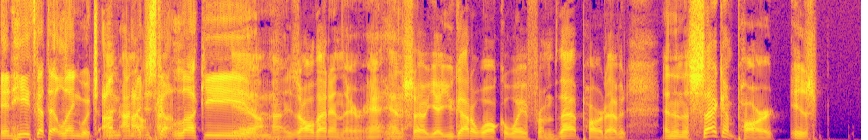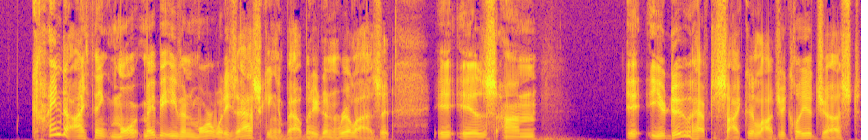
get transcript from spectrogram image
And he's got that language. i, know, I just got lucky. Yeah, and, uh, is all that in there? And, yeah. and so, yeah, you got to walk away from that part of it. And then the second part is kind of, I think, more, maybe even more what he's asking about, but he doesn't realize it. it is um, it, you do have to psychologically adjust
